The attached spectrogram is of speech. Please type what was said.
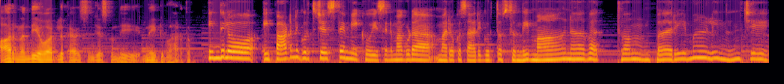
ఆరు నంది అవార్డులు కైవసం చేసుకుంది నేటి భారతం. ఇందులో ఈ పాటని గుర్తు చేస్తే మీకు ఈ సినిమా కూడా మరొకసారి గుర్తొస్తుంది. త్వం పరిమళించే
